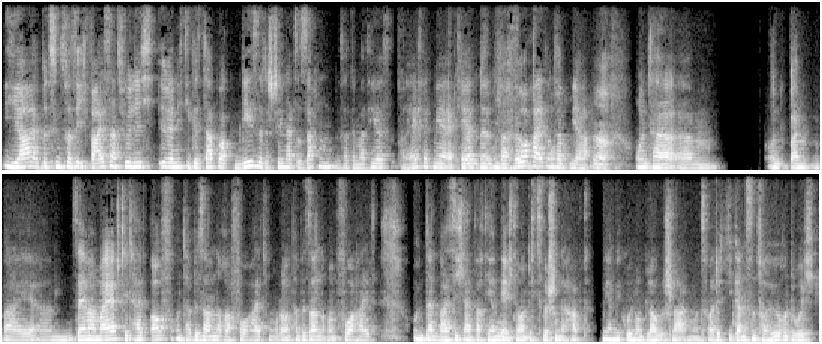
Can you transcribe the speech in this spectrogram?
Ja, beziehungsweise ich weiß natürlich, wenn ich die Gestapo-Akten lese, da stehen halt so Sachen, das hat der Matthias von Hellfeld mir erklärt, Ja, ne, unter Vorhalt, unter, ja, Ja, unter, ähm, und beim, bei ähm, Selma Meyer steht halt oft unter besonderer Vorhaltung oder unter besonderem Vorhalt. Und dann weiß ich einfach, die haben mir echt ordentlich zwischen gehabt. Die haben die grün und blau geschlagen und zwar durch die ganzen Verhöre durch.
